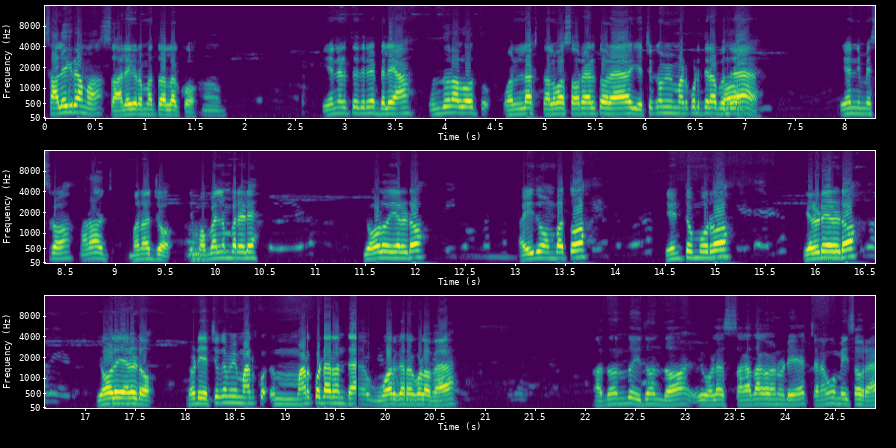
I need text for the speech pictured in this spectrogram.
ಸಾಲಿಗ್ರಾಮ. ಸಾಲಿಗ್ರಾಮ ತಾಲೂಕು. ಏನ್ ಏನ್ ಹೇಳ್ತಿದ್ರಿ ಬೆಲೆಯ? ಒಂದು ನಲ್ವತ್ತು ಒಂದ್ ಲಕ್ಷ ನಲ್ವತ್ ಸಾವಿರ ಹೇಳ್ತಾರೆ ಹೆಚ್ಚು ಕಮ್ಮಿ ಮಾಡ್ಕೊಡ್ತೀರಾ ಬಂದ್ರೆ? ಏನ್ ನಿಮ್ ಹೆಸರು? ಮನೋಜ್. ಮನೋಜು. ನಿಮ್ ಮೊಬೈಲ್ ನಂಬರ್ ಹೇಳಿ. ಏಳು ಎರಡು ಐದು ಒಂಬತ್ತು ಎಂಟು ಮೂರು ಎರಡು ಎರಡು. ಏಳು ಎರಡು. ನೋಡಿ ಹೆಚ್ಚು ಕಮ್ಮಿ ಮಾಡ್ಕೊ ಮಾಡ್ಕೊಟ್ಟಾರಂತೆ ಓರ್ಗರಗಳವೆ ಅದೊಂದು ಇದೊಂದು. ಈ ಒಳ್ಳೆ ಸಗದಾಗವೆ ನೋಡಿ ಚೆನ್ನಾಗೂ ಮೇಯ್ಸವ್ರೆ.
